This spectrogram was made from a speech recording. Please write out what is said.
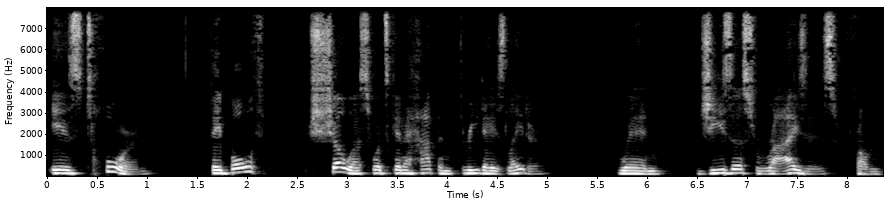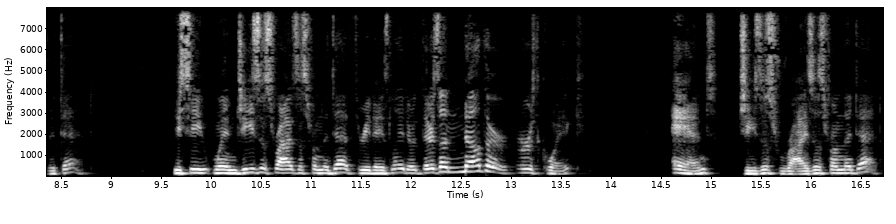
is torn, they both show us what's going to happen three days later when Jesus rises from the dead. You see, when Jesus rises from the dead three days later, there's another earthquake and Jesus rises from the dead.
